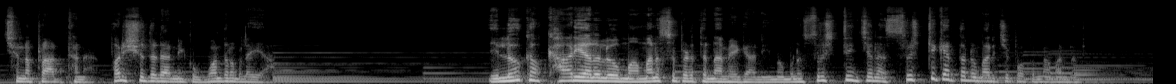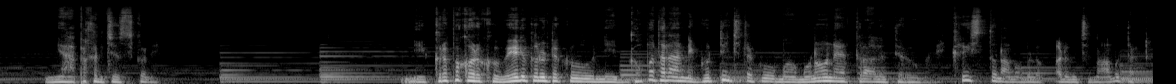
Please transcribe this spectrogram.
చిన్న ప్రార్థన. పరిశుద్ధుడా నీకు వందనములయ్యా. ఈ లోక కార్యాలలో మా మనసు పెడుతున్నామే కానీ మమ్మల్ని సృష్టించిన సృష్టికర్తను మర్చిపోతున్నామన్నది జ్ఞాపకం చేసుకొని నీ కృప కొరకు వేడుకొనుటకు నీ గొప్పతనాన్ని గుర్తించుటకు మా మనోనేత్రాలు తెరవమని క్రీస్తు నామములో అడుగుచున్నాము తండ్రి.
